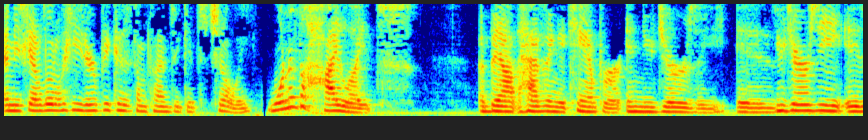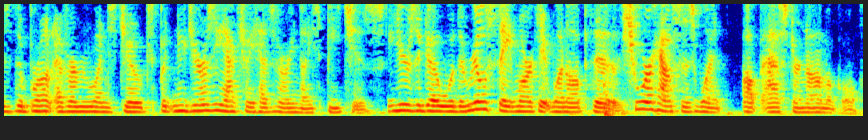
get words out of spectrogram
And he's got a little heater because sometimes it gets chilly. One of the highlights about having a camper in New Jersey is New Jersey is the brunt of everyone's jokes, but New Jersey actually has very nice beaches. Years ago, when the real estate market went up, the shore houses went up astronomical.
